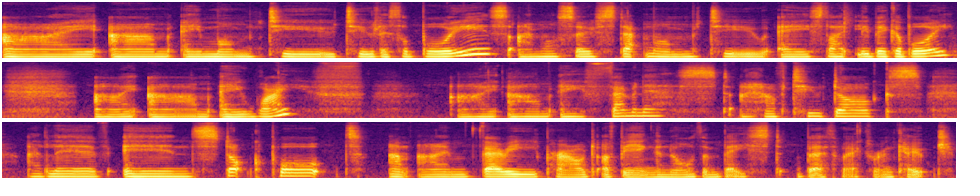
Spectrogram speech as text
I am a mum to two little boys. I'm also stepmom to a slightly bigger boy. I am a wife. I am a feminist. I have two dogs. I live in Stockport and I'm very proud of being a northern based birth worker and coach.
